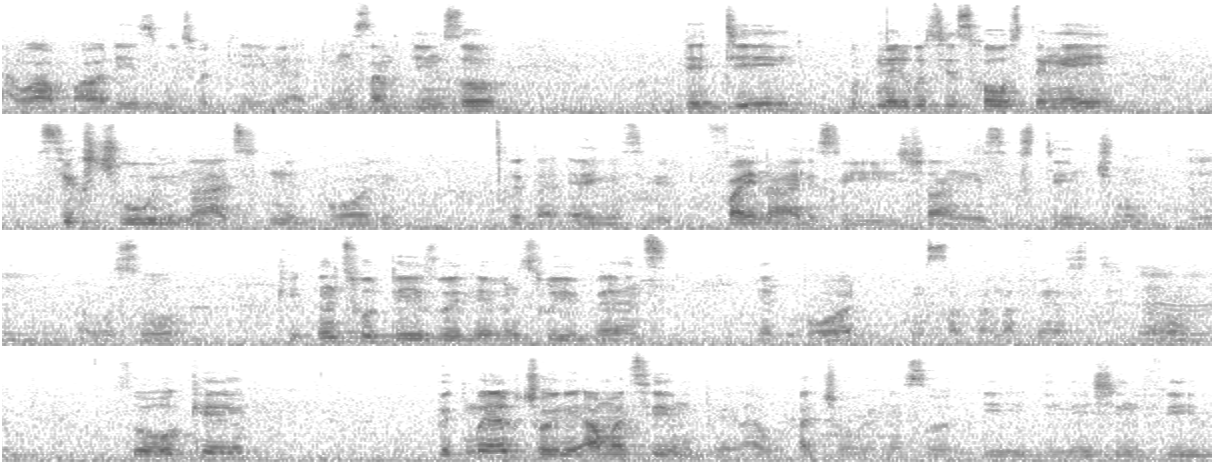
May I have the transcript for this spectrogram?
yabo about this ukuthi okay, we are doing something. So, the deal sihoste nge-6 June nathi i-netball. Ceda enye si- final siyishaya nge-16 June. Mm. yabo. So, in two days we're having two events, netball and Fest. yabo. Mm. So okay, bekumele kujoyine ama-team phela ajoyine so i-nation fee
